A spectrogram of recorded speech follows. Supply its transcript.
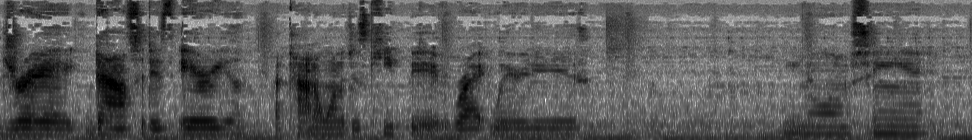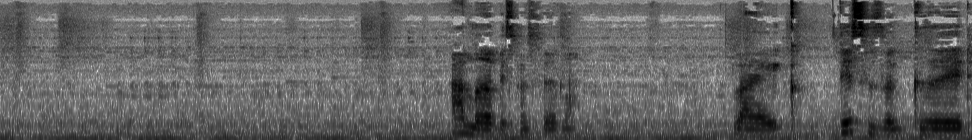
drag down to this area i kind of want to just keep it right where it is you know what i'm saying I love this concealer. Like, this is a good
